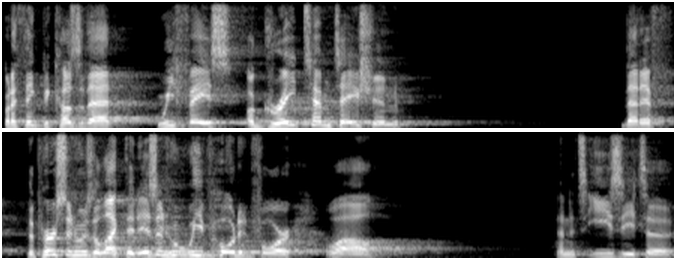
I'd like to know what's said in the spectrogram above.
But I think because of that, we face a great temptation that if the person who's elected isn't who we voted for, well, then it's easy to,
